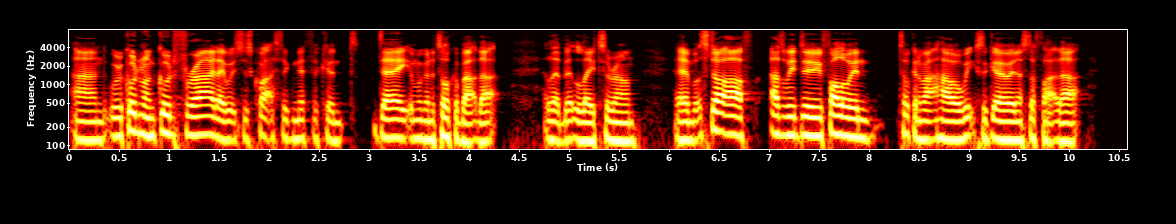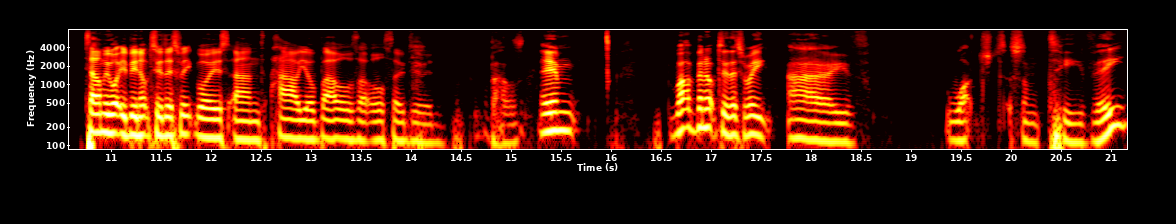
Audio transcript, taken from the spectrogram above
and we're recording on Good Friday, which is quite a significant day, and we're going to talk about that a little bit later on. Um, but start off as we do, following talking about how our weeks are going and stuff like that. Tell me what you've been up to this week, boys, and how your bowels are also doing. Bowels. Um, what I've been up to this week, I've watched some TV.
